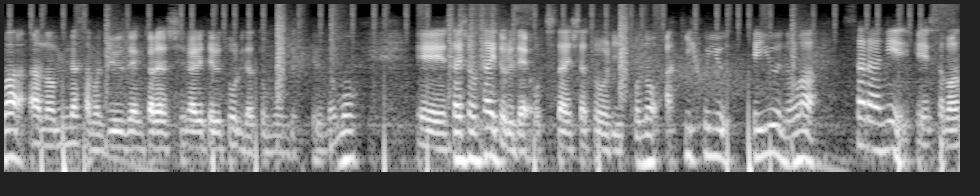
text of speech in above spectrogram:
はあの皆様従前から知られている通りだと思うんですけれども、えー、最初のタイトルでお伝えした通りこの秋冬っていうのはさらに、えサバの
